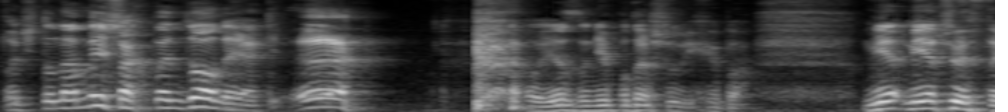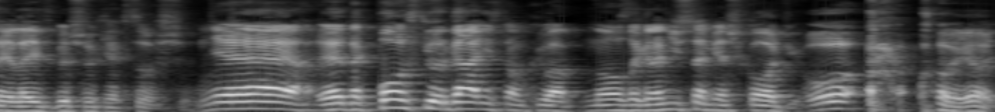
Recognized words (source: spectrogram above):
Toć to na myszach pędzone jakie. O Jezu, nie podeszło mi chyba. Mie, mieczystej lej Zbyszek jak coś. Nie, jednak polski organizm tam chyba, no zagraniczne mnie szkodzi. O, oj, oj.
